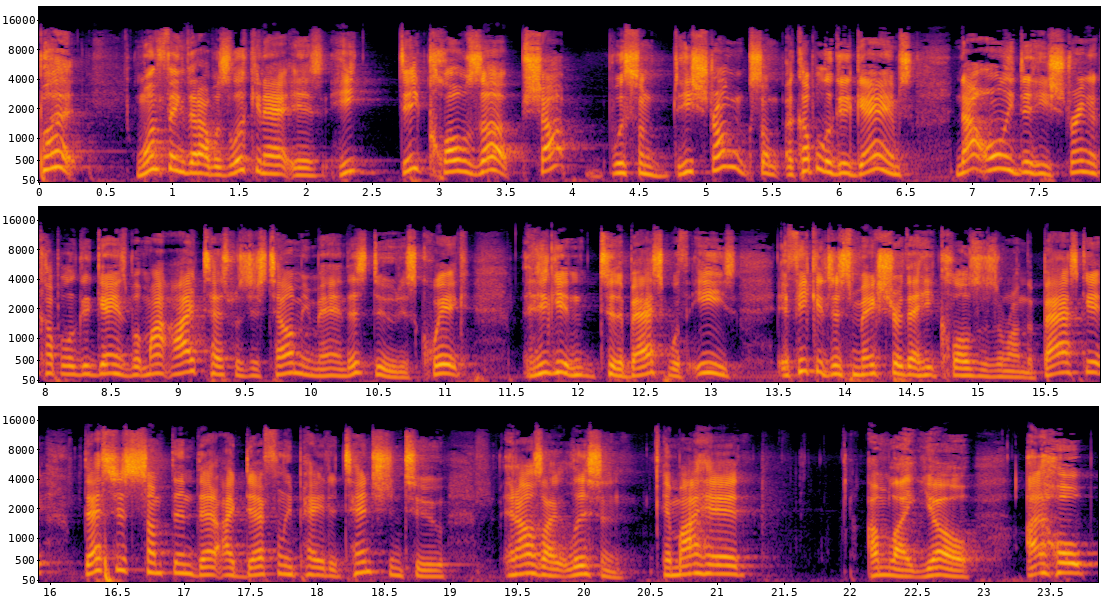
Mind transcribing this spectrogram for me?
But one thing that I was looking at is he did close up shop with some he strung some a couple of good games not only did he string a couple of good games but my eye test was just telling me man this dude is quick and he's getting to the basket with ease if he could just make sure that he closes around the basket that's just something that i definitely paid attention to and i was like listen in my head i'm like yo i hope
